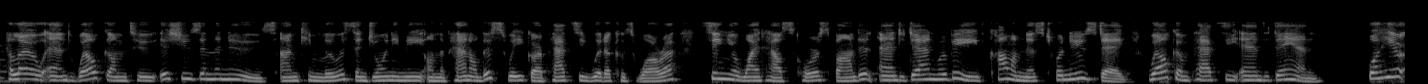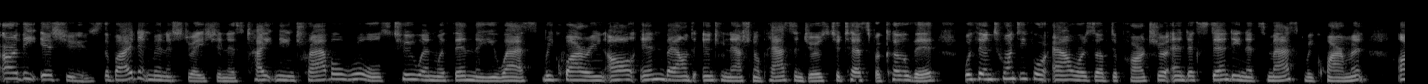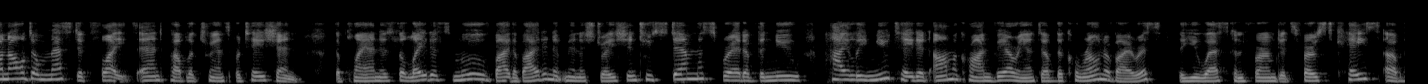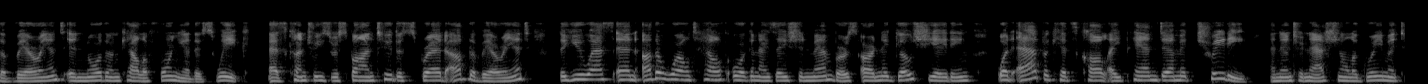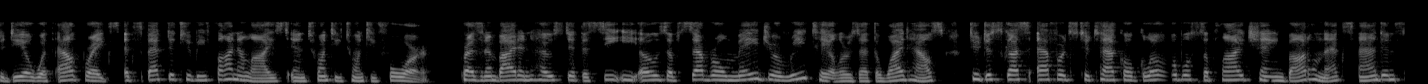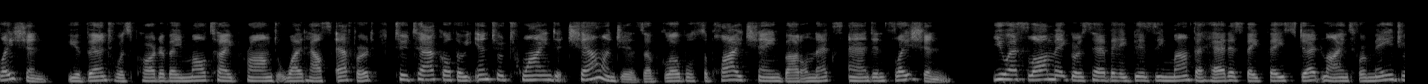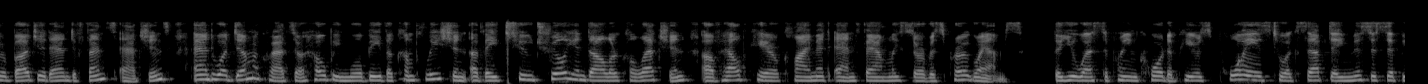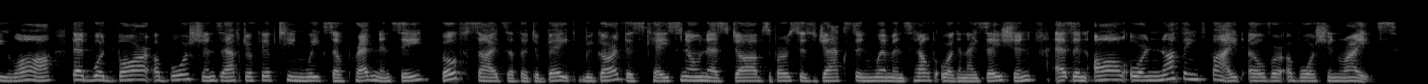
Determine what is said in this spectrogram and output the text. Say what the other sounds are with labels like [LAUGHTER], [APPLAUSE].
Hello and welcome to Issues in the News. I'm Kim Lewis and joining me on the panel this week are Patsy Widakuswara, senior White House correspondent, and Dan Raviv, columnist for Newsday. Welcome, Patsy and Dan. Well, here are the issues. The Biden administration is tightening travel rules to and within the U.S., requiring all inbound international passengers to test for COVID within 24 hours of departure and extending its mask requirement on all domestic flights and public transportation. The plan is the latest move by the Biden administration to stem the spread of the new, highly mutated Omicron variant of the coronavirus. The U.S. confirmed its first case of the variant in Northern California California this week. As countries respond to the spread of the variant, the U.S. and other World Health Organization members are negotiating what advocates call a pandemic treaty, an international agreement to deal with outbreaks expected to be finalized in 2024. President Biden hosted the CEOs of several major retailers at the White House to discuss efforts to tackle global supply chain bottlenecks and inflation. The event was part of a multi pronged White House effort to tackle the intertwined challenges of global supply chain bottlenecks and inflation. U.S. lawmakers have a busy month ahead as they face deadlines for major budget and defense actions and what Democrats are hoping will be the completion of a $2 trillion collection of health care, climate, and family service programs. The U.S. Supreme Court appears poised to accept a Mississippi law that would bar abortions after 15 weeks of pregnancy. Both sides of the debate regard this case, known as Dobbs versus Jackson Women's Health Organization, as an all or nothing fight over abortion rights.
